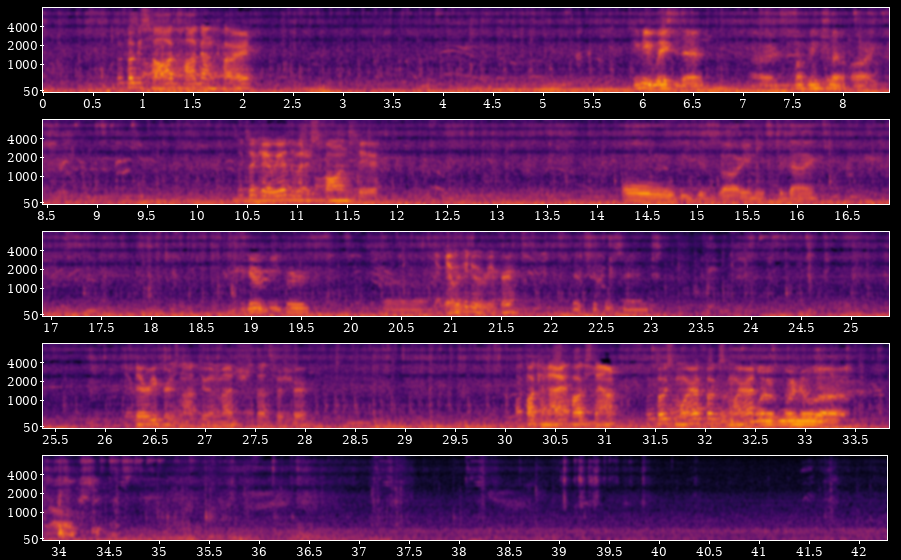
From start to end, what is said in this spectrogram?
Focus hog, hog on cart. I think he wasted that. Alright, uh, fuck, we kill that hard. It's okay, we have the better spawns here. Oh, the Zarya needs to die. We get a Reaper. Uh, Yeah, we could do a Reaper. yeah, triple sands. Their Reaper's not doing much, that's for sure. Hog can die, hog's down. Focus Moira, focus Moira. More, more no, uh. Oh shit.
